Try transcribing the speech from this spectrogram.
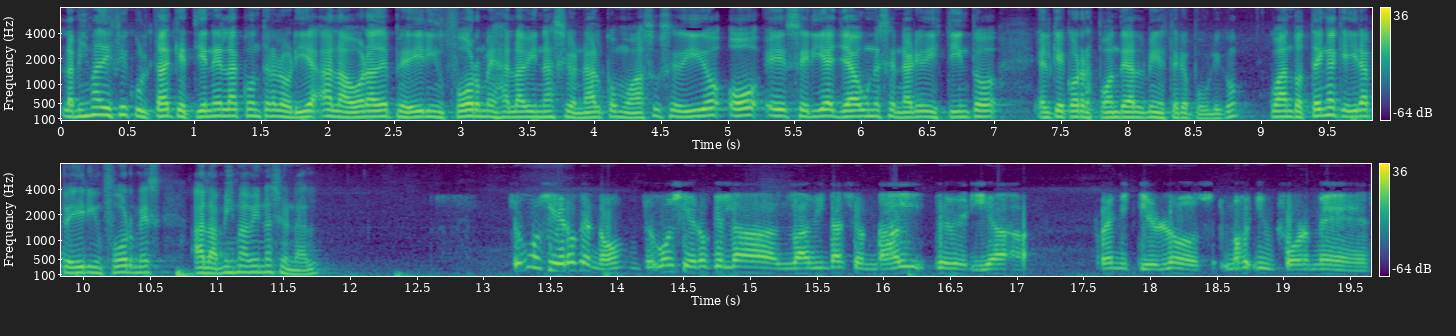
la misma dificultad que tiene la Contraloría a la hora de pedir informes a la binacional como ha sucedido o eh, sería ya un escenario distinto el que corresponde al Ministerio Público cuando tenga que ir a pedir informes a la misma binacional? Yo considero que no, yo considero que la, binacional debería remitir los, los informes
